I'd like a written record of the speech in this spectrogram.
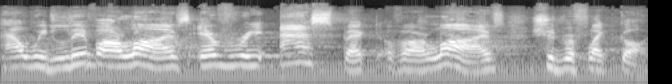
how we live our lives, every aspect of our lives should reflect God.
